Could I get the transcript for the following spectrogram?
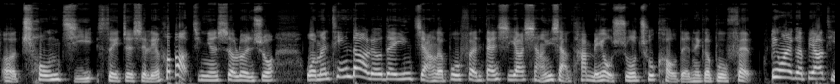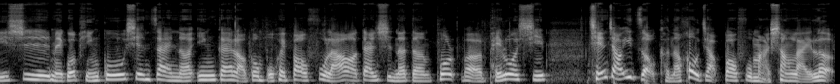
呃冲击。所以这是联合报今天社论说，我们听到刘德英讲的部分，但是要想一想他没有说出口的那个部分。另外一个标题是美国评估，现在呢应该老公不会报复了哦，但是呢等波呃裴洛西前脚一走，可能后脚报复马上来了。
